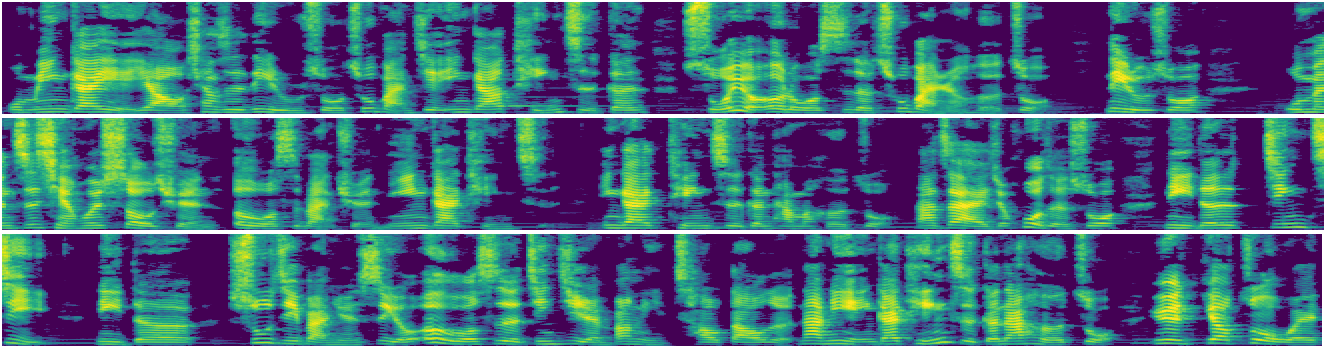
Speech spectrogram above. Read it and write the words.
我们应该也要像是例如说，出版界应该要停止跟所有俄罗斯的出版人合作，例如说。我们之前会授权俄罗斯版权，你应该停止，应该停止跟他们合作。那再来就或者说，你的经济、你的书籍版权是由俄罗斯的经纪人帮你操刀的，那你也应该停止跟他合作，因为要作为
